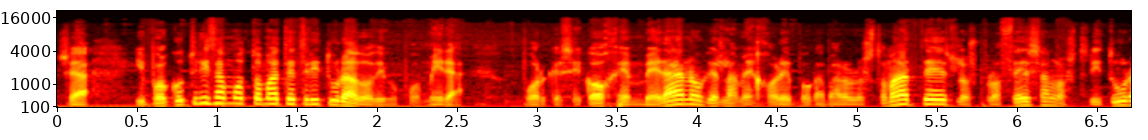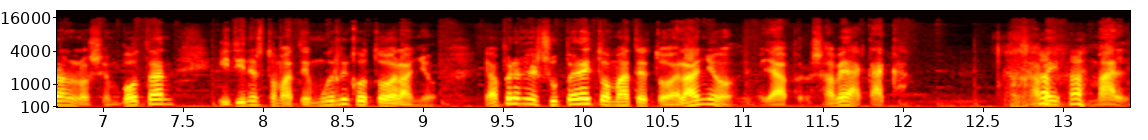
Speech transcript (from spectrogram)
O sea, ¿y por qué utilizamos tomate triturado? Digo, pues mira, porque se coge en verano, que es la mejor época para los tomates, los procesan, los trituran, los embotan y tienes tomate muy rico todo el año. Ya, pero en el super hay tomate todo el año. Digo, ya, pero sabe a caca. Sabe mal.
